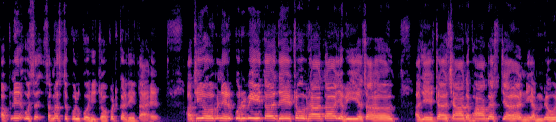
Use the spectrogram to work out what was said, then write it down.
अपने उस समस्त कुल को ही चौपट कर देता है। अथियो निर्कुर्वीत ज्येष्ठो भ्राता यवीयस, अज्येष्ठ सद भागश्च नियम्यो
